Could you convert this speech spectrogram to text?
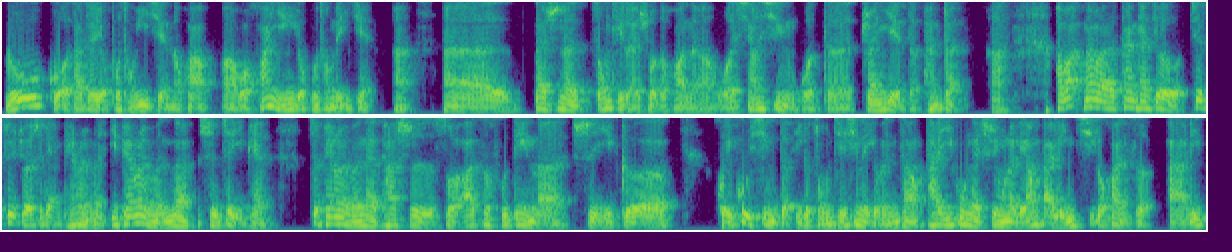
如果大家有不同意见的话啊，我欢迎有不同的意见。啊，呃，但是呢，总体来说的话呢，我相信我的专业的判断啊，好吧，那么看看就这最主要是两篇论文，一篇论文呢是这一篇，这篇论文呢，它是说阿兹夫定呢是一个。回顾性的一个总结性的一个文章，它一共呢是用了两百零七个患者啊，里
